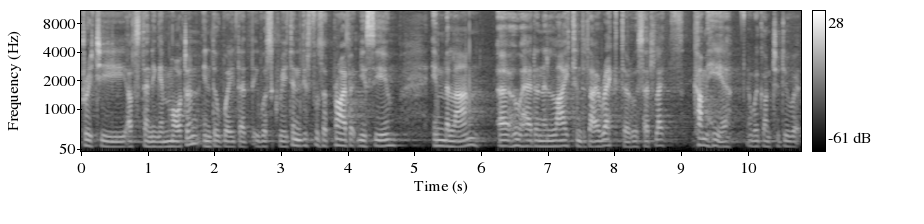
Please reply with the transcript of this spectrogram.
pretty outstanding and modern in the way that it was created. And this was a private museum in Milan uh, who had an enlightened director who said, let's come here and we're going to do it.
